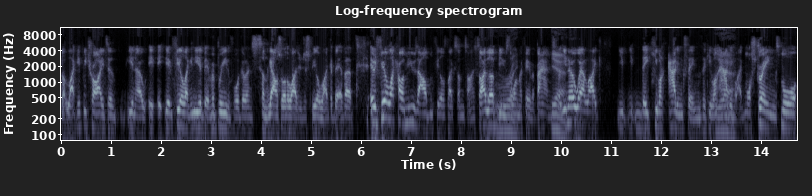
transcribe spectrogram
but like if we try to, you know, it, it, it feel like it need a bit of a breather before going to something else, or otherwise it would just feel like a bit of a. It would feel like how a Muse album feels like sometimes. So I love Muse; right. they're one of my favorite bands. Yeah. But you know where like you, you, they keep on adding things. They keep on yeah. adding like more strings, more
